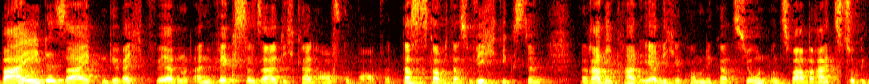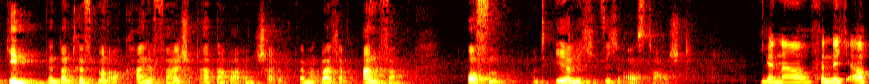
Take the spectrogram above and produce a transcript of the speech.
beide Seiten gerecht werden und eine Wechselseitigkeit aufgebaut wird. Das ist, glaube ich, das Wichtigste. Radikal ehrliche Kommunikation und zwar bereits zu Beginn, denn dann trifft man auch keine falsche Partnerwahlentscheidung, wenn man gleich am Anfang offen und ehrlich sich austauscht. Genau, finde ich auch.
